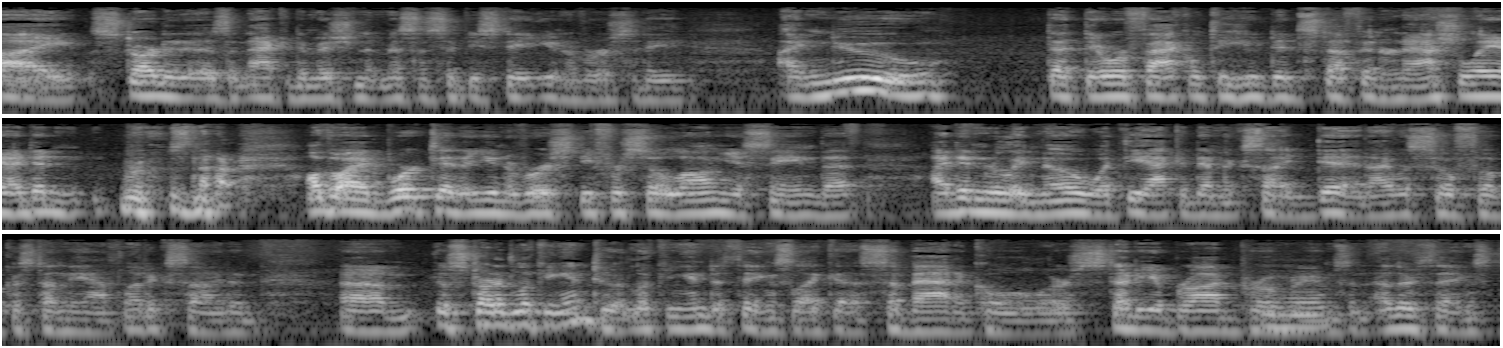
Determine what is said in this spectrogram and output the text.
I started as an academician at Mississippi State University. I knew that there were faculty who did stuff internationally. I didn't was not although I had worked at a university for so long, you seen that I didn't really know what the academic side did. I was so focused on the athletic side and um, started looking into it, looking into things like a sabbatical or study abroad programs and other things.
